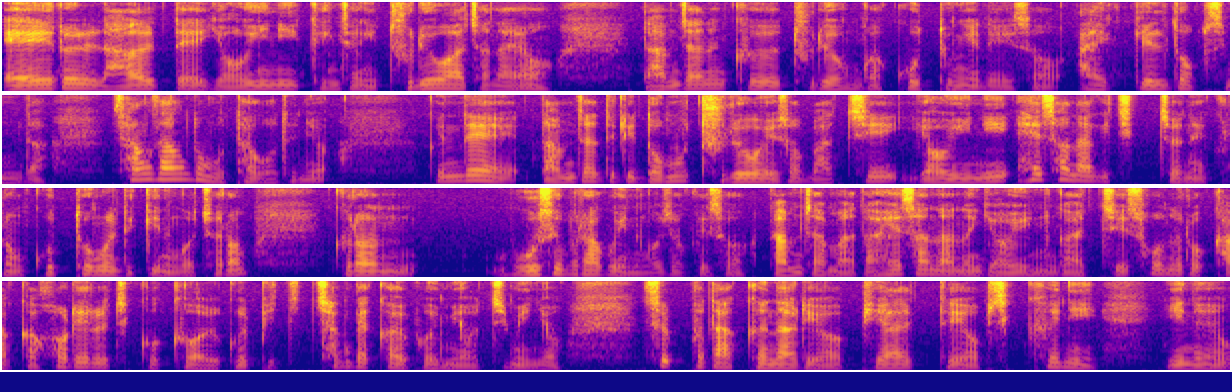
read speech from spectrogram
애를 낳을 때 여인이 굉장히 두려워하잖아요. 남자는 그 두려움과 고통에 대해서 알 길도 없습니다. 상상도 못 하거든요. 근데 남자들이 너무 두려워해서 마치 여인이 해산하기 직전에 그런 고통을 느끼는 것처럼 그런 모습을 하고 있는 거죠. 그래서 남자마다 해산하는 여인같이 손으로 각각 허리를 짚고 그 얼굴 빛이 창백하여 보임이 어찌미뇨 슬프다 그날이여 비할 데 없이 크니 이는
